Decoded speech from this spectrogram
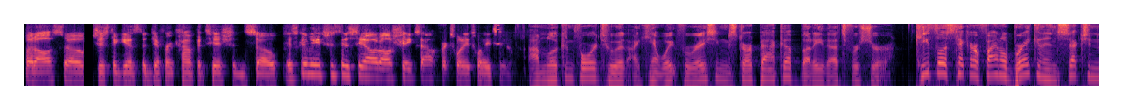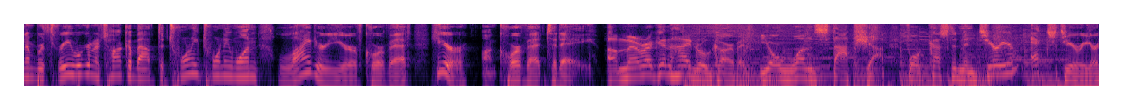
but also just against the different competition. So it's going to be interesting to see how it all shakes out for 2022. I'm looking forward to it. I can't wait for racing to start back up, buddy. That's for sure. Keith, let's take our final break. And in section number three, we're going to talk about the 2021 lighter year of Corvette here on Corvette Today. American Hydrocarbon, your one stop shop for custom interior, exterior,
